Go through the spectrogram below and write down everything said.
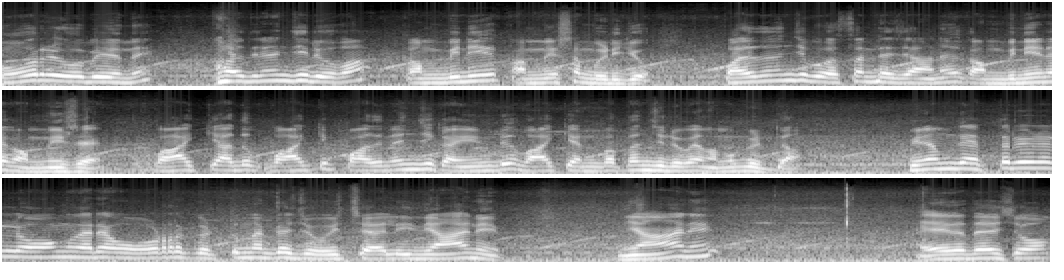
നൂറ് രൂപയിൽ നിന്ന് പതിനഞ്ച് രൂപ കമ്പനി കമ്മീഷൻ പിടിക്കും. പതിനഞ്ച് പെർസെന്റേജ് ആണ് കമ്പനീന്റെ കമ്മീഷൻ. ബാക്കി അത് ബാക്കി പതിനഞ്ച് കഴിഞ്ഞിട്ട് ബാക്കി എൺപത്തഞ്ച് രൂപ നമുക്ക് കിട്ടുക. പിന്നെ നമുക്ക് എത്ര രൂപ ലോങ് വരെ ഓർഡർ കിട്ടുന്നൊക്കെ ചോദിച്ചാൽ ഞാൻ ഞാൻ ഏകദേശം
